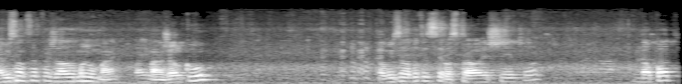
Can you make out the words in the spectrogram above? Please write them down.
Ja by som chcel želať moju ma- pani manželku. To by som na si rozprával ešte niečo. No poď.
